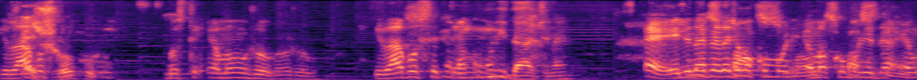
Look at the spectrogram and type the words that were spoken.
E lá É você, jogo? você é um jogo, é um jogo. E lá você É tem uma comunidade, né? É, ele Um na verdade é uma, espaço, comuni um é uma comunidade, é um,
